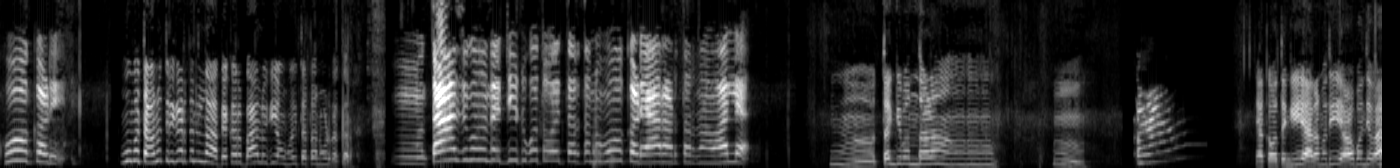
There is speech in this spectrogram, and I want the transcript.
ಹ್ಞೂ ಮತ್ತೆ ಅವನು ತಿರುಗಾಡ್ತಾನಲ್ಲ ಬೇಕಾದ್ರೆ ಬಾಲ್ ಹೋಗಿ ಅವ್ನು ಹೋಯ್ತಾ ನೋಡ್ಬೇಕಾರೆ ಹ್ಞೂ ತಂಗಿ ಬಂದಾಳ ಹ್ಞೂ ಯಾಕವ ತಂಗಿ ಆರಾಮದಿ ಯಾವ ಬಂದಿವ?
